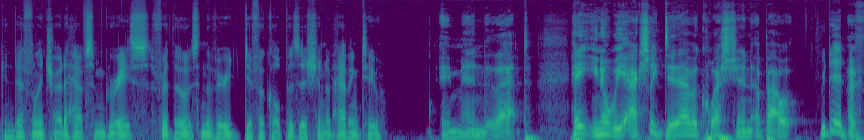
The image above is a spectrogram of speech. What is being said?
can definitely try to have some grace for those in the very difficult position of having to. Amen to that. Hey, you know, we actually did have a question about We did. I've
